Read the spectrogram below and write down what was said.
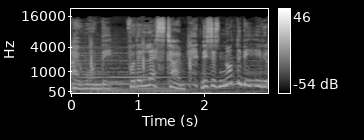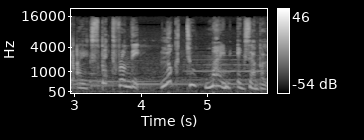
I warn thee, for the last time, this is not the behavior I expect from thee. Look to mine example.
